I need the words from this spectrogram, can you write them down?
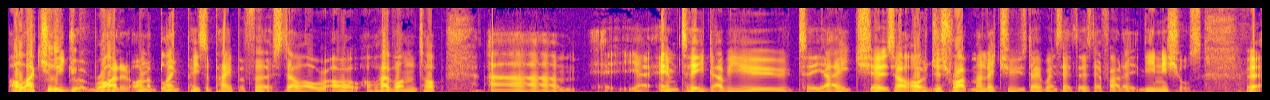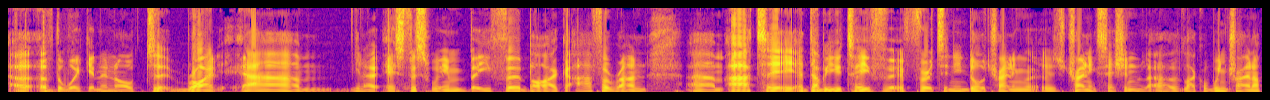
I'll actually write it on a blank piece of paper first. So I'll, I'll, I'll have on top, um, yeah, MTWTH. So I'll just write Monday, Tuesday, Wednesday, Thursday, Friday, the initials uh, of the week, and then I'll t- write, um, you know, S for swim, B for bike, R for run, um, RT, a WT for, for it's an indoor training uh, training session, uh, like a wind trainer.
